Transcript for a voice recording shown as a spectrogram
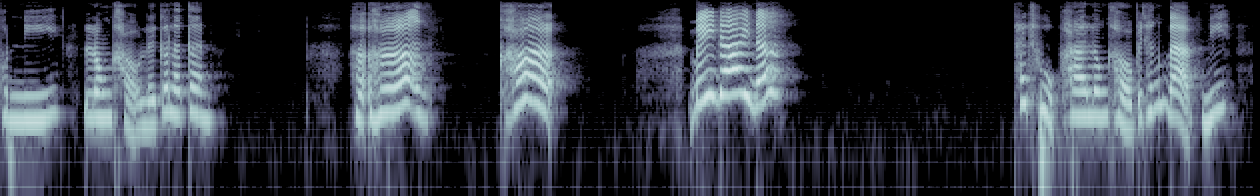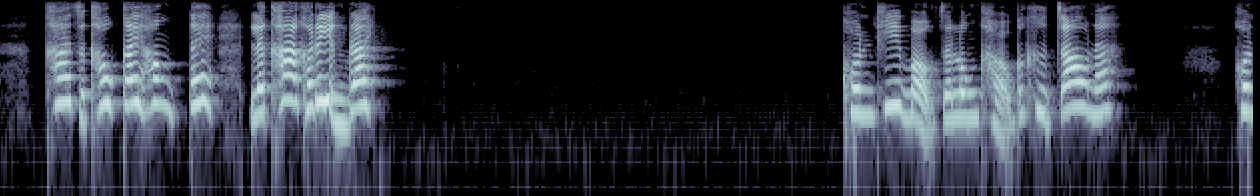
คนนี้ลงเขาเลยก็แล้วกันเฮ้อเฮ้อข้าไม่ได้นะ ถ้าถูกพาลงเขาไปทั้งแบบนี้ ข้าจะเข้าใกล้ห้องเต้ และฆ่าเขาได้อย่างไร คนที่บอกจะลงเขาก็คือเจ้านะ คน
